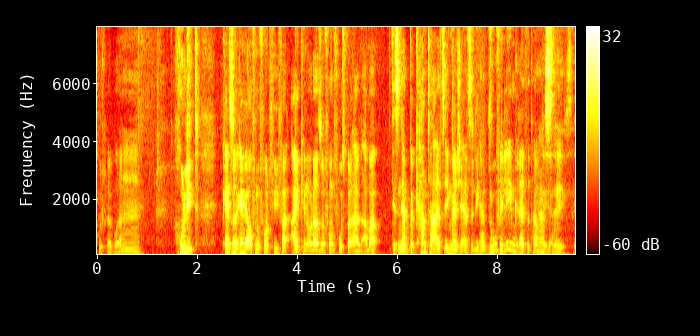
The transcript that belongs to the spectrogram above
Fußballer, Bruder. Mhm. Hulit. Kennst du, kennen wir auch nur von FIFA Icon oder so vom Fußball halt, aber die sind ja bekannter als irgendwelche Ärzte, die halt so viel Leben gerettet haben. Ja, safe, safe.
